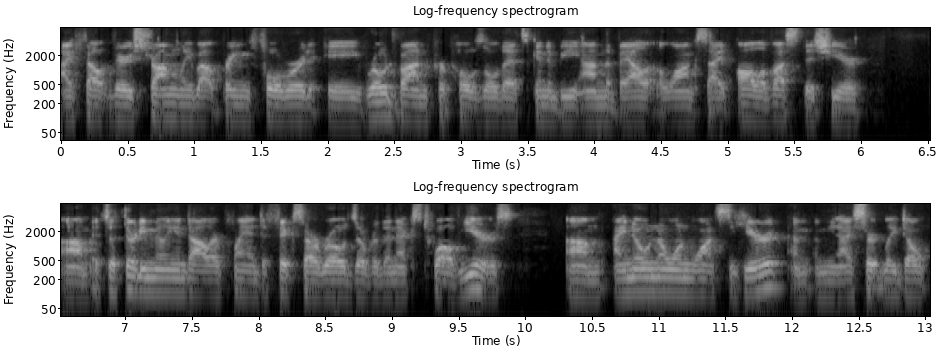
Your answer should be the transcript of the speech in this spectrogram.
I felt very strongly about bringing forward a road bond proposal that's going to be on the ballot alongside all of us this year. Um, it's a $30 million plan to fix our roads over the next 12 years. Um, I know no one wants to hear it. I, I mean, I certainly don't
